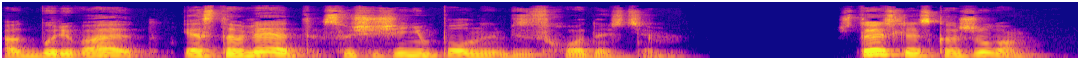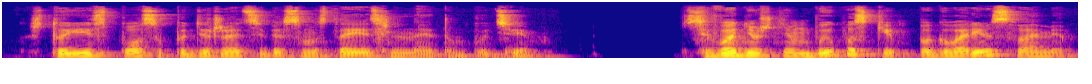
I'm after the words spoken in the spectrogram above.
отбуревают и оставляют с ощущением полной безысходности? Что если я скажу вам, что есть способ поддержать себя самостоятельно на этом пути? В сегодняшнем выпуске поговорим с вами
